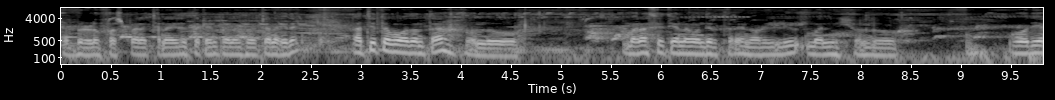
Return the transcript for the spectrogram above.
ಹೆಬ್ಬೆರಳು, ಫಸ್ಟ್ ಪ್ಯಾನ ಚೆನ್ನಾಗಿದೆ ಸೆಕೆಂಡ್ ಸಹ ಚೆನ್ನಾಗಿದೆ. ಅತ್ಯುತ್ತಮವಾದಂಥ ಒಂದು ಮನಸ್ಥಿತಿಯನ್ನು ಹೊಂದಿರ್ತಾರೆ. ನೋಡಿ, ಇಲ್ಲಿ ಮನ್ ಒಂದು ಗೋಧಿಯ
